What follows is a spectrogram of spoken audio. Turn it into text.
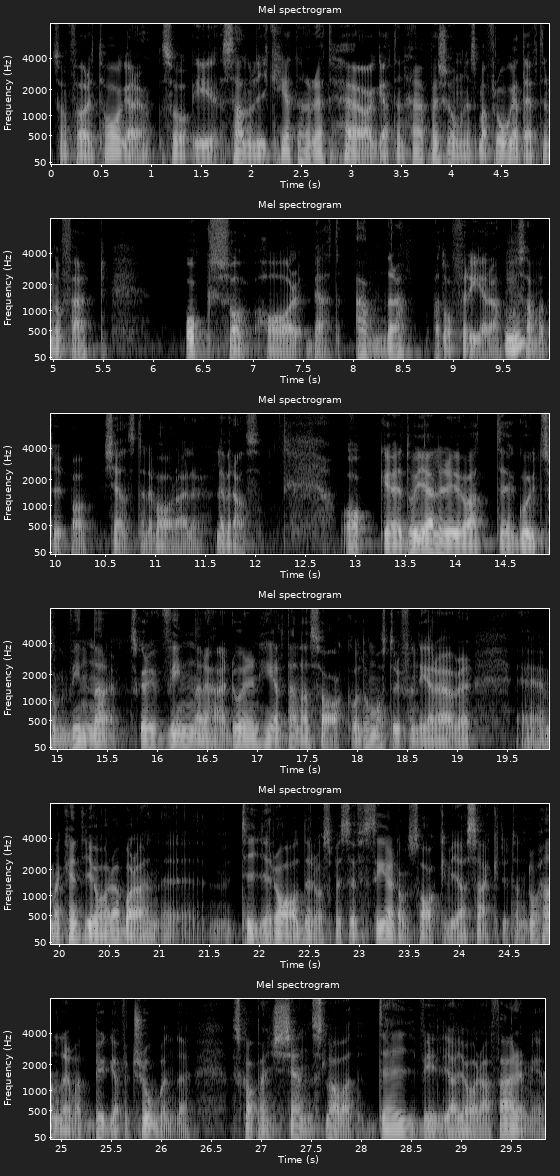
som företagare så är sannolikheten rätt hög att den här personen som har frågat efter en offert också har bett andra att offerera på samma typ av tjänst eller vara eller leverans. Och eh, då gäller det ju att eh, gå ut som vinnare. Ska du vinna det här, då är det en helt annan sak och då måste du fundera över. Eh, man kan inte göra bara tio rader och specificera de saker vi har sagt, utan då handlar det om att bygga förtroende, skapa en känsla av att dig vill jag göra affärer med.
